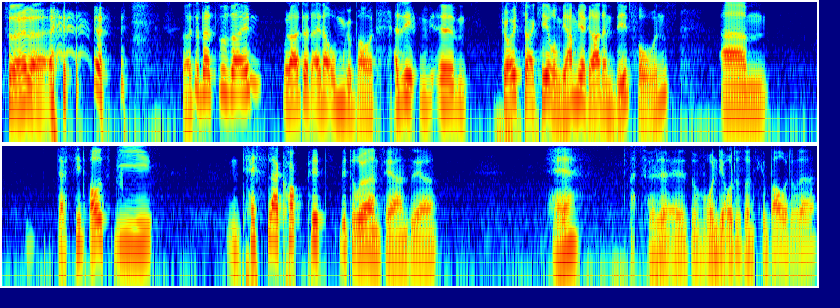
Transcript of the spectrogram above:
zur Hölle? Sollte das so sein? Oder hat das einer umgebaut? Also, ähm, für euch zur Erklärung, wir haben hier gerade ein Bild vor uns. Ähm, das sieht aus wie ein Tesla-Cockpit mit Röhrenfernseher. Hä? Was Hölle, ey. So wurden die Autos doch nicht gebaut, oder?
